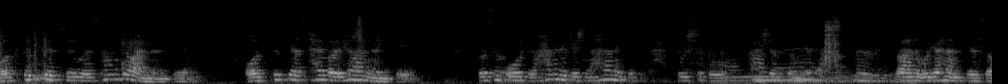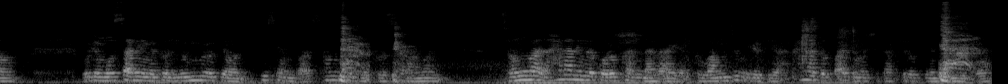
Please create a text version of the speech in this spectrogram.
어떻게 주님을 섬겨왔는지 어떻게 사역을 해왔는지 그것은 오직 하늘에 계신 하나님께서 다 보시고 아셨습니다. 또한 우리 하나님께서 우리 목사님의 그 눈물겨운 희생과 섬김의 그 사랑은 정말 하나님의 거룩한 나라에 그 왕중 일기에 하나도 빠짐없이 다 기록된 중이고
